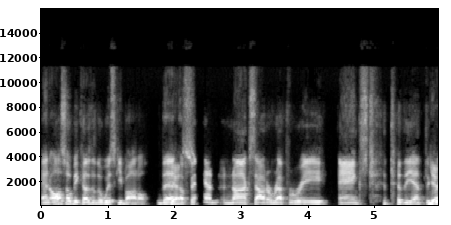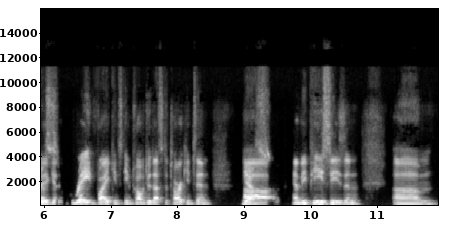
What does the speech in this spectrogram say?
and also because of the whiskey bottle that yes. a fan knocks out a referee angst to the nth degree yes. against great Vikings team 12 2 that's the Tarkenton yes. uh, MVP season um,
